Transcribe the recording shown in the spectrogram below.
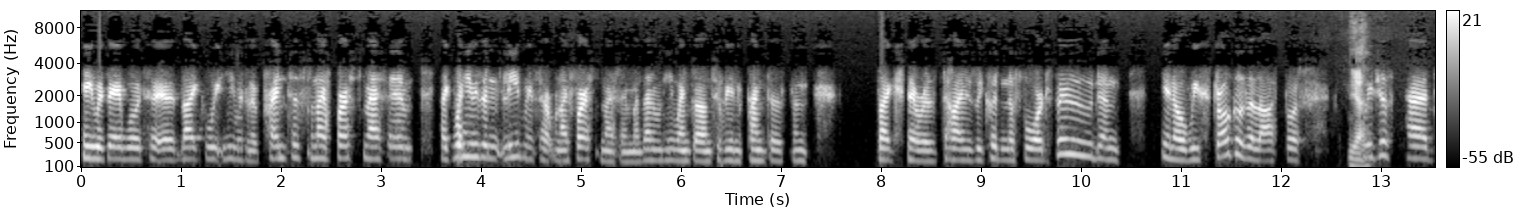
He was able to like we, he was an apprentice when I first met him. Like when he was in leaving cert when I first met him, and then when he went on to be an apprentice, and like there was times we couldn't afford food, and you know we struggled a lot, but Yeah. we just had.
